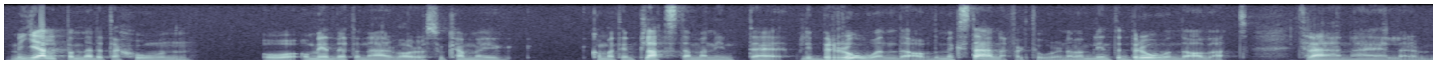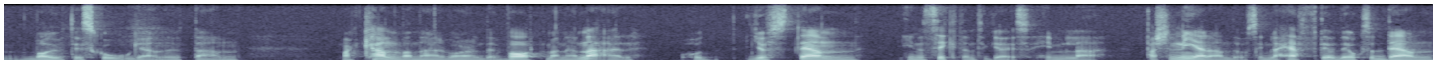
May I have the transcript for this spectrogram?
med hjälp av meditation och, och medveten närvaro så kan man ju komma till en plats där man inte blir beroende av de externa faktorerna. Man blir inte beroende av att träna eller vara ute i skogen utan man kan vara närvarande vart man än är. Och just den insikten tycker jag är så himla fascinerande och så himla häftig. Och det är också den,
